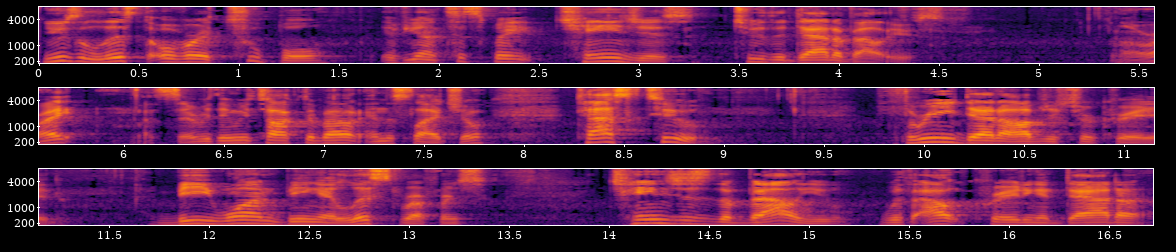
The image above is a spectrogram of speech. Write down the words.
Use a list over a tuple if you anticipate changes to the data values. All right, that's everything we talked about in the slideshow. Task two, three data objects are created. B1 being a list reference changes the value without creating a data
